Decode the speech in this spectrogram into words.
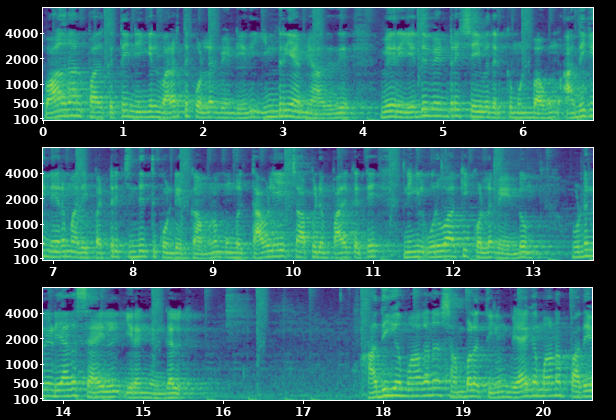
வாழ்நாள் பழக்கத்தை நீங்கள் வளர்த்து கொள்ள வேண்டியது இன்றியமையாதது. வேறு எதுவென்றை செய்வதற்கு முன்பாகவும் அதிக நேரம் அதை பற்றி சிந்தித்து கொண்டிருக்காமலும் உங்கள் தவளையை சாப்பிடும் பழக்கத்தை நீங்கள் உருவாக்கி கொள்ள வேண்டும். உடனடியாக செயலில் இறங்குங்கள். அதிகமான சம்பளத்தையும் வேகமான பதவி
